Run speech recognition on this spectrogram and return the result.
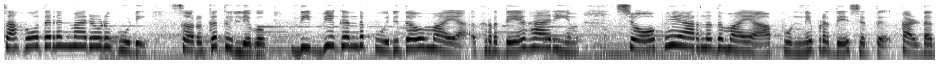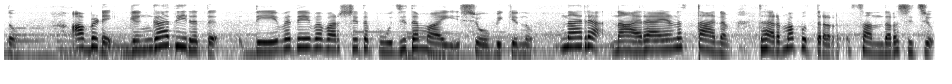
സഹോദരന്മാരോട് കൂടി സ്വർഗതുല്യവും ദിവ്യഗന്ധപൂരിതവുമായ ഹൃദയഹാരിയും ശോഭയാർന്നതുമായ ആ പുണ്യപ്രദേശത്ത് കടന്നു. അവിടെ ഗംഗാതീരത്ത് ദേവദേവ വർഷിത പൂജിതമായി ശോഭിക്കുന്നു. നര നാരായണ സ്ഥാനം ധർമ്മപുത്രർ സന്ദർശിച്ചു.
